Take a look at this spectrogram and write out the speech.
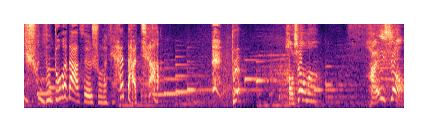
你说你都多大岁数了，你还打架？不是，好笑吗？还笑？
